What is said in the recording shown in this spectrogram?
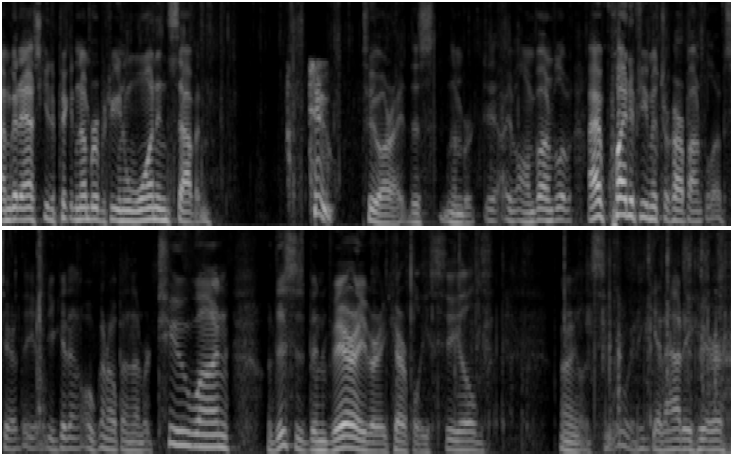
I'm going to ask you to pick a number between one and seven. Two. Two. All right. This number envelope. I have quite a few Mr. Carp envelopes here. You get an open open number two one. This has been very very carefully sealed. All right. Let's see what we're going to get out of here.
